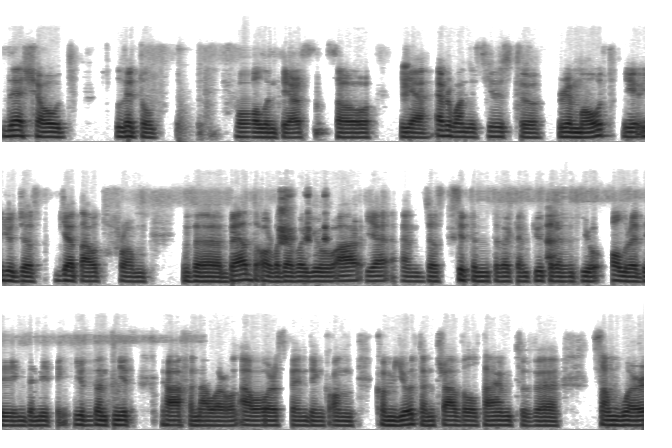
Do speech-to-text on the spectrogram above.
they showed little volunteers. So yeah, everyone is used to remote. You, you just get out from the bed or whatever you are yeah and just sit into the computer and you already in the meeting. You don't need half an hour or an hour spending on commute and travel time to the somewhere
